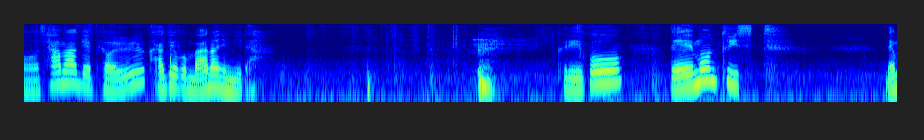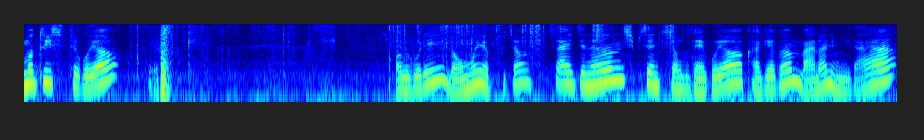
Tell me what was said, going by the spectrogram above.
어, 사막의 별 가격은 만 원입니다. 그리고 레몬 트위스트. 레몬 트위스트고요. 이렇게 얼굴이 너무 예쁘죠? 사이즈는 10cm 정도 되고요. 가격은 만 원입니다.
